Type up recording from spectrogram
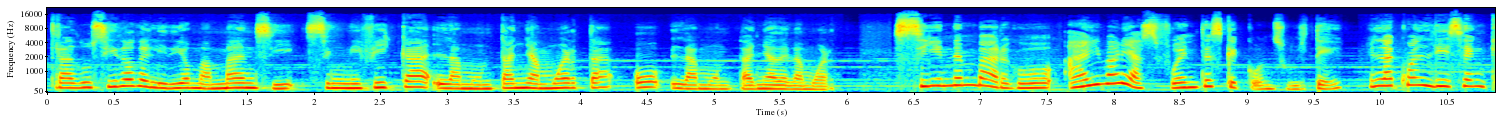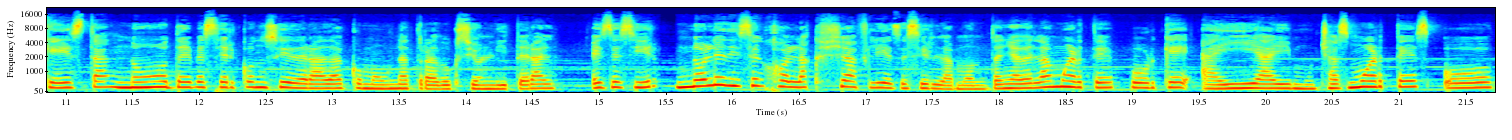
traducido del idioma Mansi, significa la montaña muerta o la montaña de la muerte. Sin embargo, hay varias fuentes que consulté en la cual dicen que esta no debe ser considerada como una traducción literal. Es decir, no le dicen Holak Shafli, es decir, la montaña de la muerte, porque ahí hay muchas muertes o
